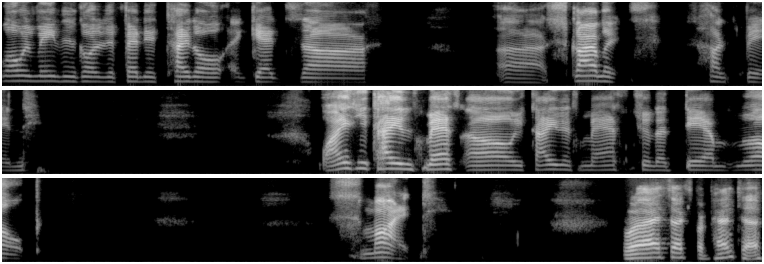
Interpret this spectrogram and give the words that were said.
Roman Reigns is going to defend his title against, uh, uh, Scarlett's husband. Why is he tying his mask? Oh, he's tying his mask to the damn rope. Smart. Well, that sucks for Penta.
